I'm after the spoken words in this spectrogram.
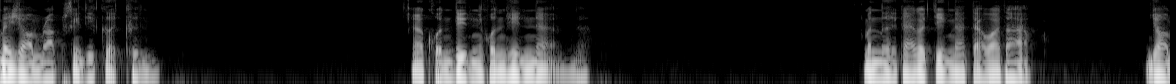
ไม่ยอมรับสิ่งที่เกิดขึ้นขนดินขนหินเนี่ยนะมันเหนื่อยกายก็จริงนะ แต่ว่าถ้ายอม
